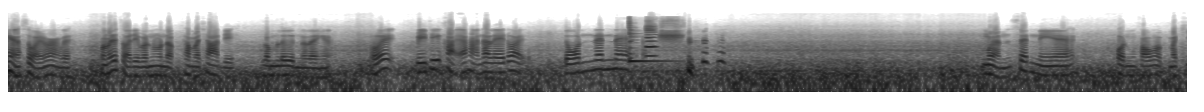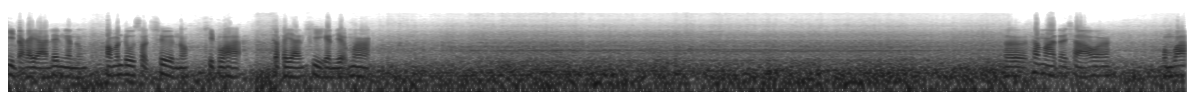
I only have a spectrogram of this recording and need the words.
เนี่ยสวยมากเลย มันไม่ได้สวยดีมันมันแบบธรรมชาติดีลมลื่นอะไรเงี้ยเฮ้ยมีที่ขายอาหารทะเลด้วย โดนแน่ๆ เหมือนเส้นนี้คนเขาแบบมาขี่จักรยานเล่นกันเนอะเพราะมันดูสดชื่นเนาะคิดว่าจักรยานขี่กันเยอะมาก เออ ถ้ามาแต่เช้าผมว่า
